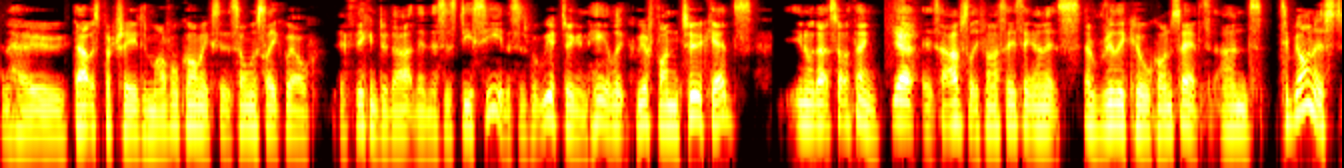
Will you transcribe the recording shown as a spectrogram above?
and how that was portrayed in Marvel comics. It's almost like, well, if they can do that, then this is DC. This is what we're doing. And hey, look, we're fun too, kids. You know, that sort of thing. Yeah, It's absolutely fascinating and it's a really cool concept. And to be honest,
